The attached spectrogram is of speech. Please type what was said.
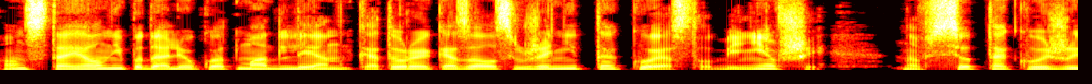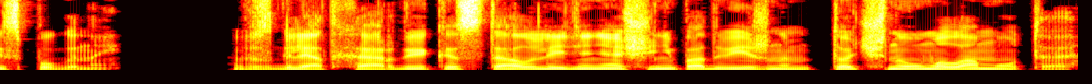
Он стоял неподалеку от Мадлен, которая оказалась уже не такой остолбеневшей, но все такой же испуганной. Взгляд Хардвика стал леденяще неподвижным, точно у Маламута,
